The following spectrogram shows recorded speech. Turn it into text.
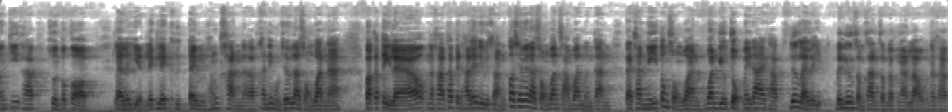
มังกี้ครับส่วนประกอบ รายละเอียดเล็ก ๆ คือเต็มทั้งคันนะครับ คันนี้ผมใช้เวลา 2 วันนะ ปกติแล้วนะครับถ้าเป็น Harley Davidson ก็ใช้เวลา 2 วัน 3 วันเหมือนกัน แต่คันนี้ต้อง 2 วัน วันเดียวจบไม่ได้ครับ เรื่องรายละเอียดเป็นเรื่องสำคัญสำหรับงานเรานะครับ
